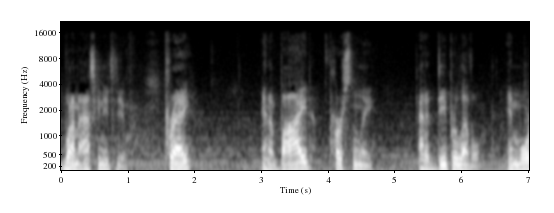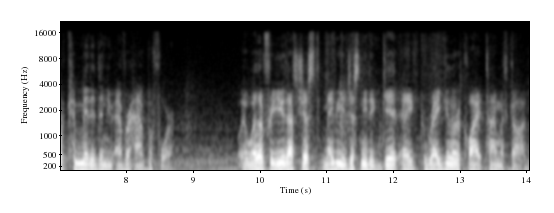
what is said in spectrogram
what I'm asking you to do. Pray and abide personally at a deeper level and more committed than you ever have before. Whether for you, that's just maybe you just need to get a regular quiet time with God.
